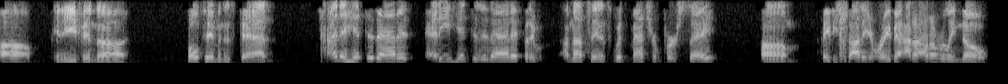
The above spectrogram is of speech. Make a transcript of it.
Um, and even uh, both him and his dad kind of hinted at it. Eddie hinted at it, but it, I'm not saying it's with Matchroom per se. Um, maybe Saudi Arabia. I don't. I don't really know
